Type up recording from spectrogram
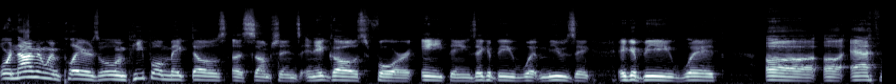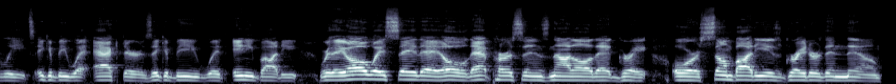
or not even when players, but when people make those assumptions, and it goes for anything. It could be with music, it could be with uh, uh, athletes, it could be with actors, it could be with anybody, where they always say that, oh, that person's not all that great, or somebody is greater than them,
